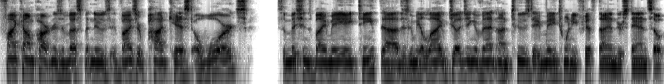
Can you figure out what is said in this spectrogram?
Ficomm Partners Investment News Advisor Podcast Awards. Submissions by May 18th. Uh, there's going to be a live judging event on Tuesday, May 25th, I understand. So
